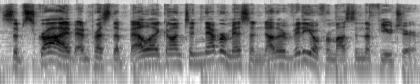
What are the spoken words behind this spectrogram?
Subscribe and press the bell icon to never miss another video from us in the future.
